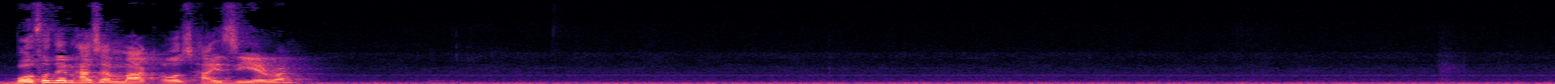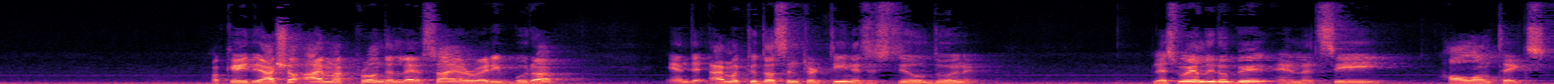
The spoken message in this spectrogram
Both of them has a Mac OS High Sierra Okay, the actual iMac Pro on the left side already boot up and the iMac 2013 is still doing it. Let's wait a little bit and let's see how long it takes.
